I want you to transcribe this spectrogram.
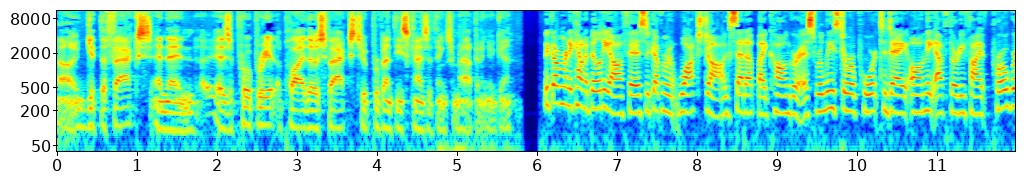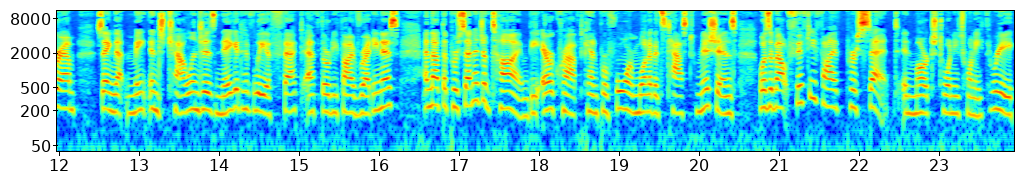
uh, get the facts, and then, as appropriate, apply those facts to prevent these kinds of things from happening again. The Government Accountability Office, a government watchdog set up by Congress, released a report today on the F 35 program saying that maintenance challenges negatively affect F 35 readiness and that the percentage of time the aircraft can perform one of its tasked missions was about 55% in March 2023,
